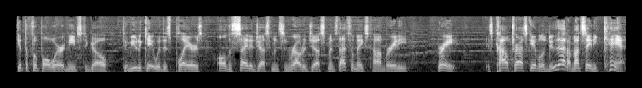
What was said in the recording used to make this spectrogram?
get the football where it needs to go, communicate with his players, all the sight adjustments and route adjustments. That's what makes Tom Brady great. Is Kyle Trask able to do that? I'm not saying he can't.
